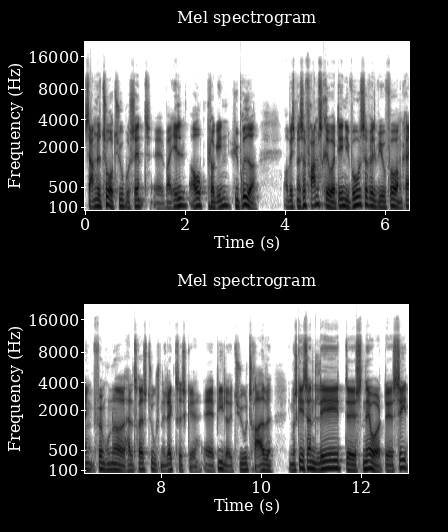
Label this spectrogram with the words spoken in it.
Samlet 22 procent øh, var el- og plug-in hybrider. Og hvis man så fremskriver det niveau, så vil vi jo få omkring 550.000 elektriske øh, biler i 2030. Måske sådan lidt øh, snævert set,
